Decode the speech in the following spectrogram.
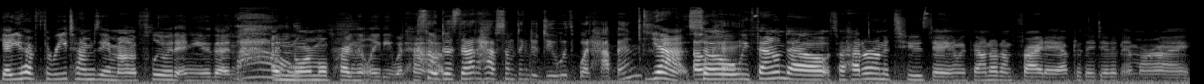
Yeah, you have three times the amount of fluid in you than Wow. a normal pregnant lady would have." so does that have something to do with what happened? Yeah, so Okay. we found out. So I had her on a Tuesday, and we found out on Friday after they did an MRI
